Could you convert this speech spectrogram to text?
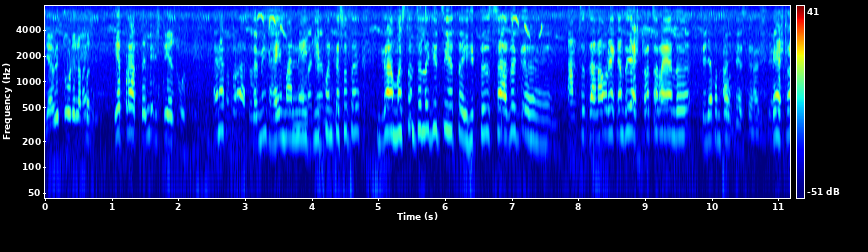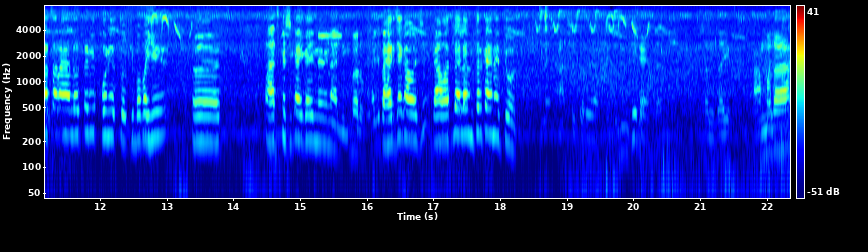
ज्यावेळी तोडीला पण हे प्राथमिक स्टेज होती प्राथमिक काही मान्य आहे की पण कसं होतं ग्रामस्थांचं लगेच येतं. इथं साधं आमचं जनावर एखादं एक्स्ट्रा चराय आलं त्याच्या पण पावते असतात. एक्स्ट्रा चराय आलं तरी फोन येतो की बाबा ही आज कशी काही काही नवीन आली? बरोबर. म्हणजे बाहेरच्या गावाची गावातल्या आल्यानंतर काय नाही ते होत. असं करूया. ठीक आहे सर समजा एक आम्हाला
